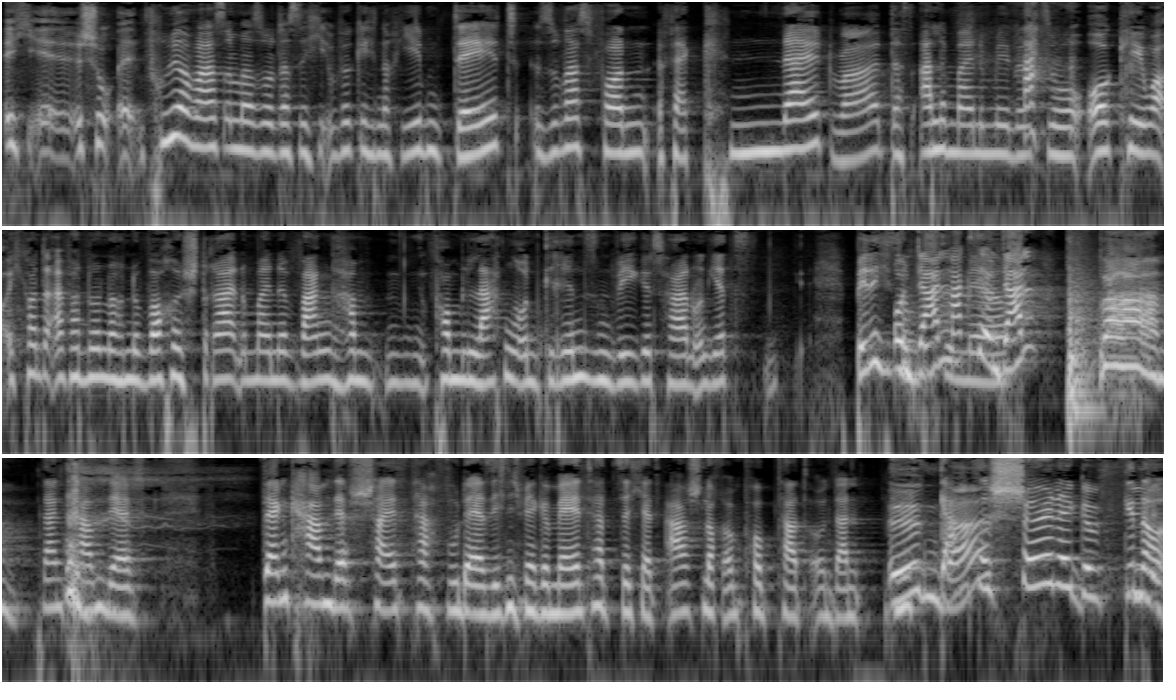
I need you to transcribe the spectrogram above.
ich äh, schon, äh, früher war es immer so, dass ich wirklich nach jedem Date sowas von verknallt war, dass alle meine Mädels so, okay, wow, ich konnte einfach nur noch eine Woche strahlen und meine Wangen haben vom Lachen und Grinsen wehgetan. Und jetzt bin ich so und dann, Maxi, und dann, bam, dann kam der, dann kam der Scheißtag, wo der sich nicht mehr gemeldet hat, sich als Arschloch entpuppt hat und dann Irgendwas? ganze schöne Gefühl, Genau,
